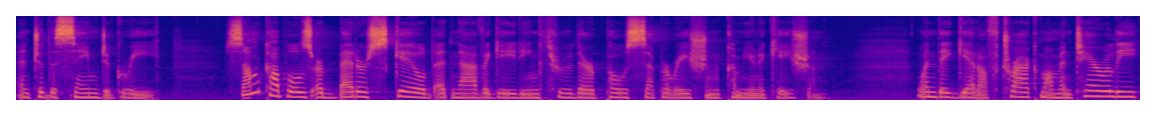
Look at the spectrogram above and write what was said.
and to the same degree. Some couples are better skilled at navigating through their post separation communication. When they get off track momentarily,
